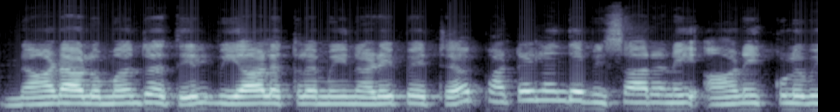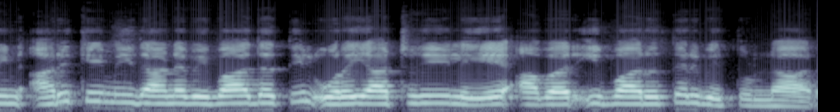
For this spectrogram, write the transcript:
நாடாளுமன்றத்தில் வியாழக்கிழமை நடைபெற்ற பட்டளந்த விசாரணை ஆணைக்குழுவின் அறிக்கை மீதான விவாதத்தில் உரையாற்றுகையிலேயே அவர் இவ்வாறு தெரிவித்துள்ளார்.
